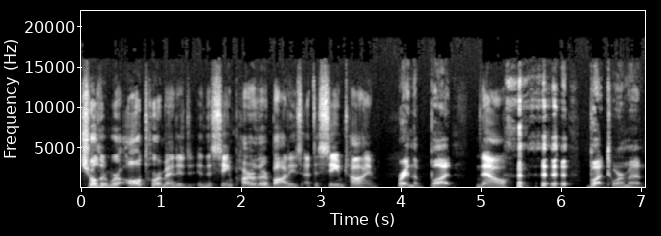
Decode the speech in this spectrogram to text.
children were all tormented in the same part of their bodies at the same time. Right in the butt. Now, butt torment.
